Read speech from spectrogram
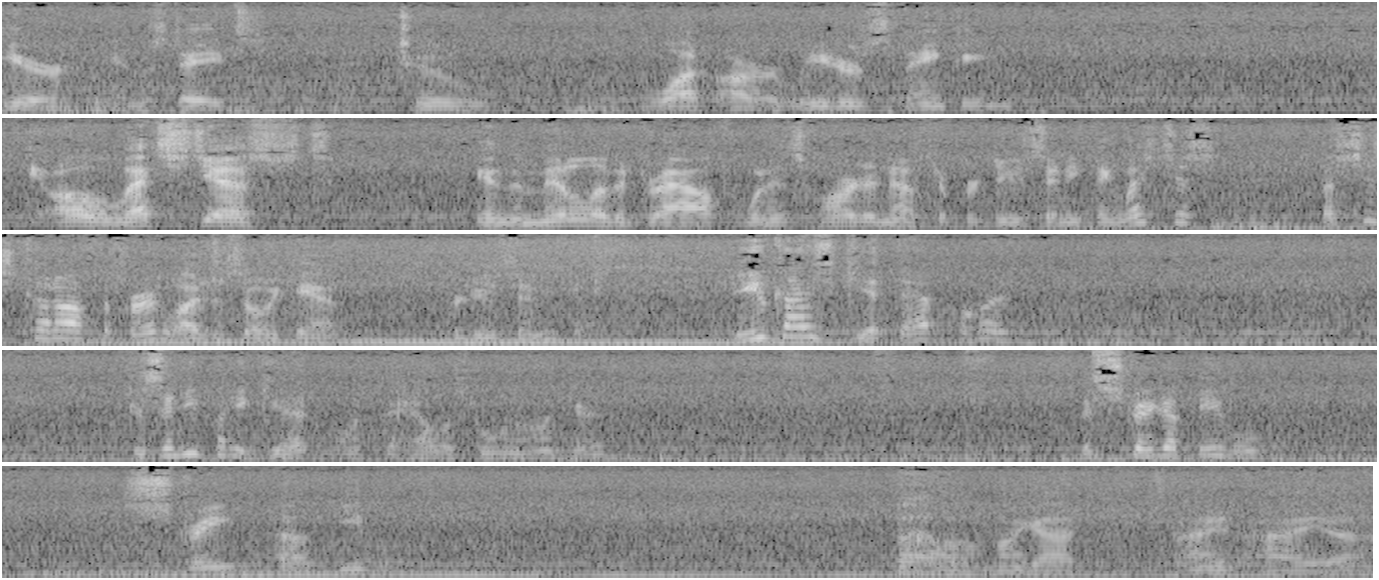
here in the States to what are leaders thinking? Oh, let's just, in the middle of a drought, when it's hard enough to produce anything, let's just, let's just cut off the fertilizer so we can't produce anything. Do you guys get that part? Does anybody get what the hell is going on here? It's straight up evil. Straight up evil. Oh my God. I I, uh,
